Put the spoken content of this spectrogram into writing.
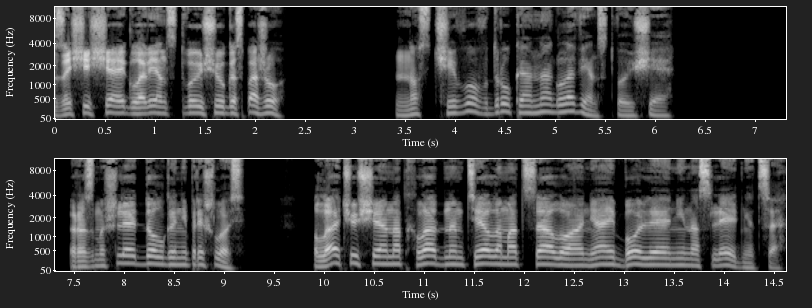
«Защищай главенствующую госпожу!» Но с чего вдруг она главенствующая? Размышлять долго не пришлось. Плачущая над хладным телом отца Луаняй более не наследница.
